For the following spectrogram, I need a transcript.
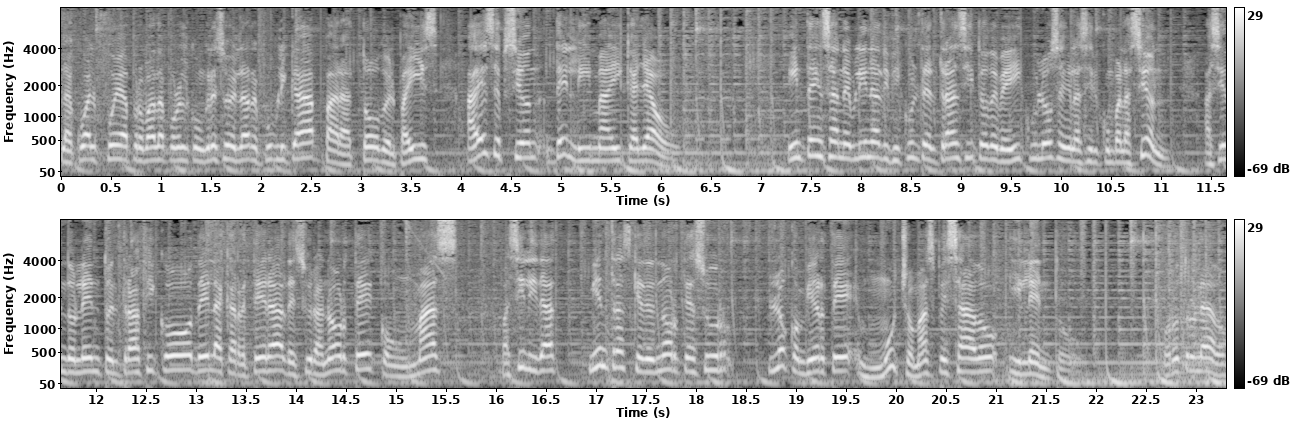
la cual fue aprobada por el Congreso de la República para todo el país, a excepción de Lima y Callao. Intensa neblina dificulta el tránsito de vehículos en la circunvalación, haciendo lento el tráfico de la carretera de sur a norte con más facilidad, mientras que de norte a sur lo convierte mucho más pesado y lento. Por otro lado,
